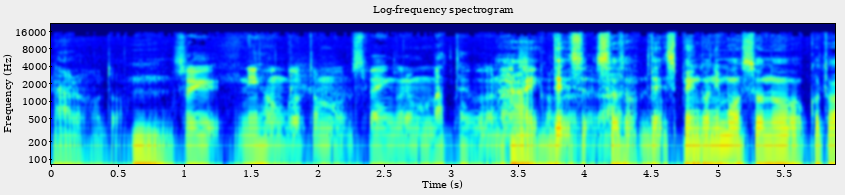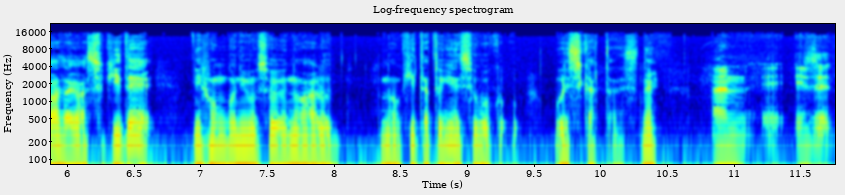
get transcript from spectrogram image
なるほどうん、そういう日本語ともスペイン語にも全く同じはいでそそうそうでスペイン語にもそのことわざが好きで日本語にもそういうのあるのを聞いた時にすごく嬉しかったですね And is it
